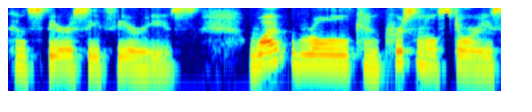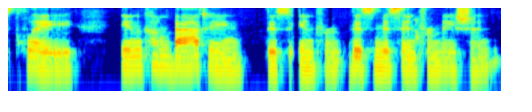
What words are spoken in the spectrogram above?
conspiracy theories. What role can personal stories play in combating this, this misinformation?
